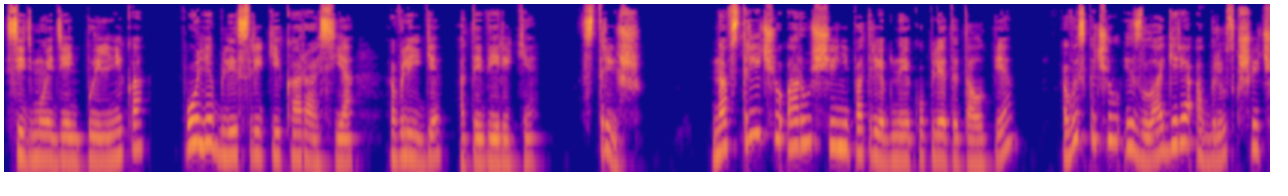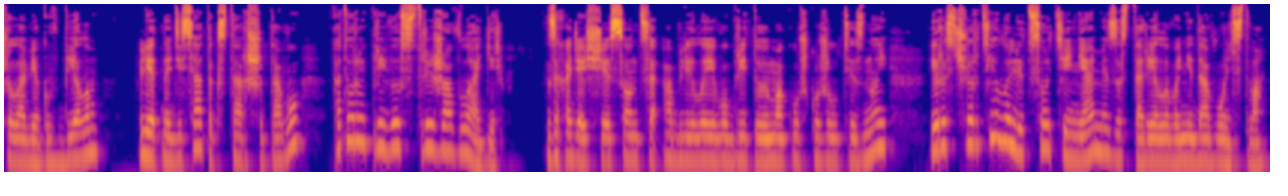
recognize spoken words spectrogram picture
Седьмой день пыльника, поле близ реки Карасья — в лиге от Эверики. Стриж. Навстречу орущие непотребные куплеты толпе выскочил из лагеря обрюзгший человек в белом, лет на десяток старше того, который привез стрижа в лагерь. Заходящее солнце облило его бритую макушку желтизной и расчертило лицо тенями застарелого недовольства.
